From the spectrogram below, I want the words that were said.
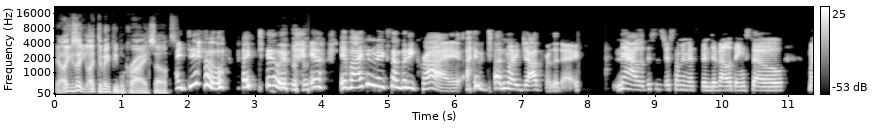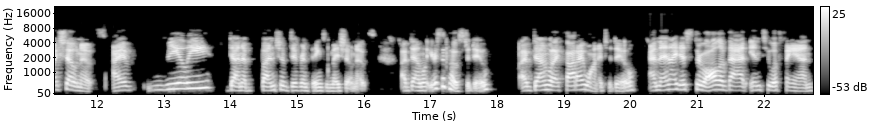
Yeah, like you said, you like to make people cry. So I do. I do. If, if if I can make somebody cry, I've done my job for the day. Now, this is just something that's been developing. So my show notes. I've really done a bunch of different things with my show notes. I've done what you're supposed to do. I've done what I thought I wanted to do. And then I just threw all of that into a fan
